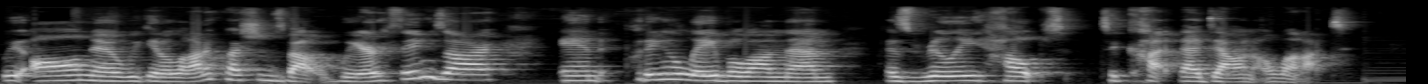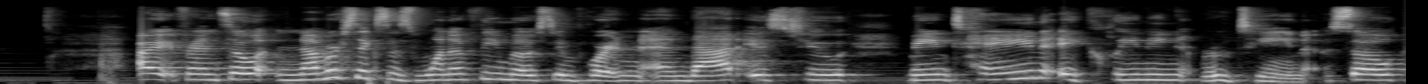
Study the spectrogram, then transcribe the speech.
we all know we get a lot of questions about where things are and putting a label on them has really helped to cut that down a lot. All right, friends, so number six is one of the most important, and that is to maintain a cleaning routine. So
